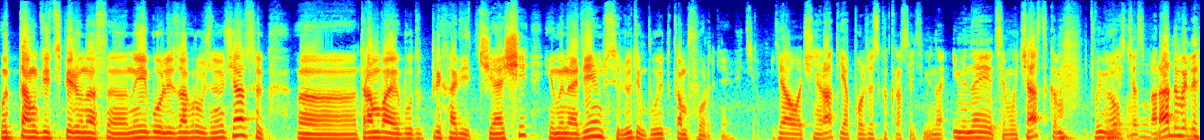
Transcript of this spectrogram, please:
вот там, где теперь у нас э, наиболее загруженный участок, э, трамваи будут приходить чаще, и мы надеемся, людям будет комфортнее. Я очень рад, я пользуюсь как раз этим, именно, именно этим участком. Вы меня ну, сейчас порадовали.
